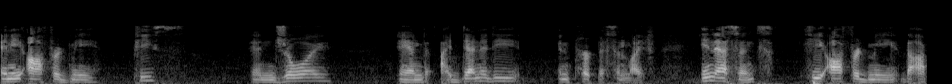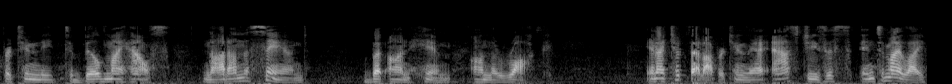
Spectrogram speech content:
And he offered me peace and joy and identity and purpose in life. In essence, he offered me the opportunity to build my house not on the sand, but on him, on the rock. And I took that opportunity. I asked Jesus into my life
